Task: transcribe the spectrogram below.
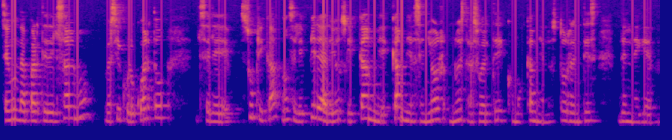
Segunda parte del Salmo, versículo cuarto, se le suplica, ¿no? se le pide a Dios que cambie, cambie, Señor, nuestra suerte como cambian los torrentes del Negev.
